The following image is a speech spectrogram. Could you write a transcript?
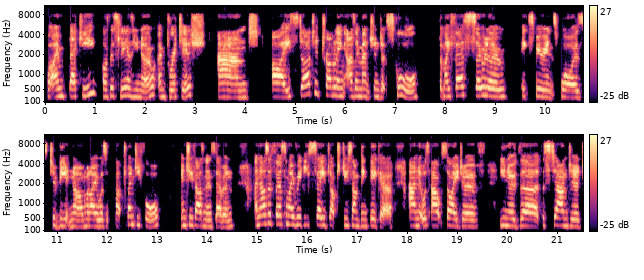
Well, I'm Becky. Obviously, as you know, I'm British and I started traveling, as I mentioned, at school, but my first solo experience was to Vietnam when I was about 24. in 2007. And that was the first time I really saved up to do something bigger. And it was outside of, you know, the, the standard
